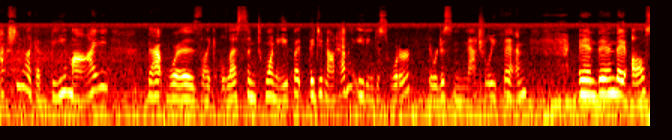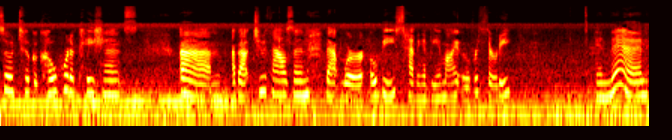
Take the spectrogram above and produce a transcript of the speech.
actually like a BMI that was like less than 20, but they did not have an eating disorder. They were just naturally thin. And then they also took a cohort of patients, um, about 2,000 that were obese, having a BMI over 30. And then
